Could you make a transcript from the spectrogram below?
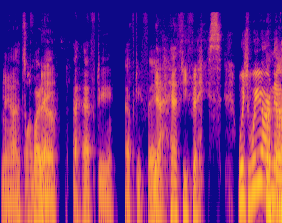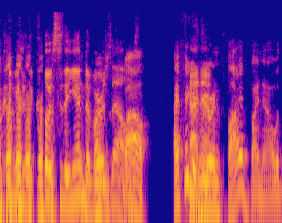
Yeah, that's Long quite a, phase. a hefty, hefty phase. yeah, hefty face. Which we are now coming to the close to the end of ourselves. Wow. I figured we were in five by now with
